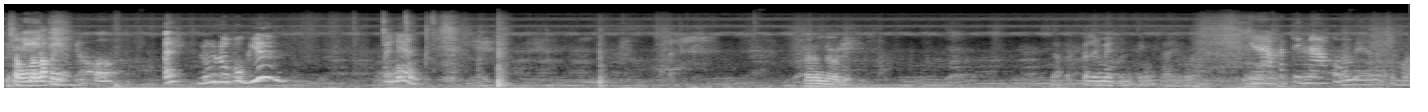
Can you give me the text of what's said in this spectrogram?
Isang malaki. Oo. Ay, lulubog yan. Ganyan. Meron daw ulit. Dapat pala may kunting tayo. Kinakatin na ako. Mamaya na kuma.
